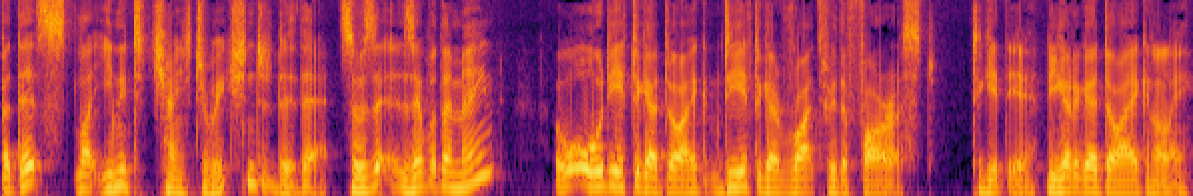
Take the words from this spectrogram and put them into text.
But that's like you need to change direction to do that. So is that, is that what they mean? Or, or do you have to go diag- Do you have to go right through the forest to get there? You got to go diagonally.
